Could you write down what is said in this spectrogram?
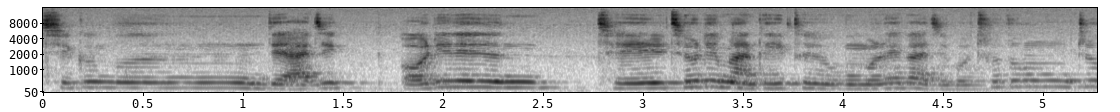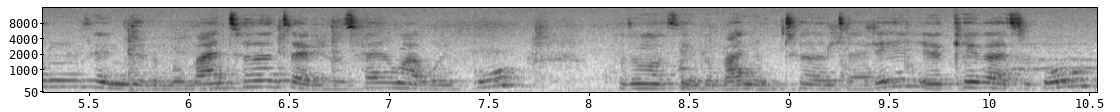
지금은 이제 아직 어린애는 제일 저렴한 데이터 요금을 해가지고 초등 중생들은 뭐 11,000원짜리로 사용하고 있고 고등학생도 16,000원짜리 이렇게 해가지고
